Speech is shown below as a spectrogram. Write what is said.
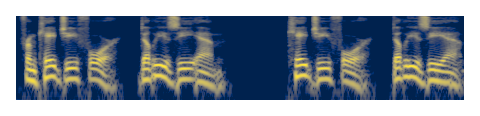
from KG4, WZM. KG4, WZM.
